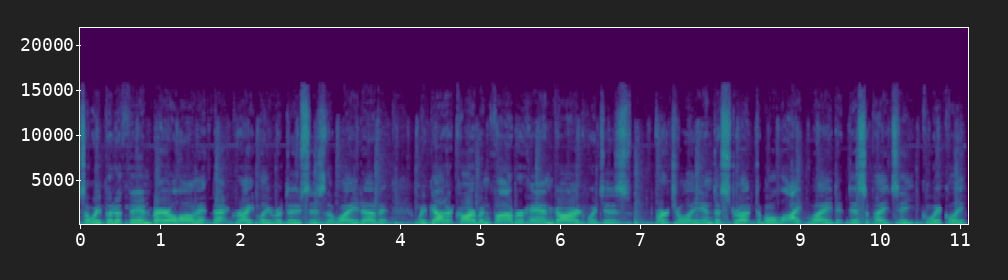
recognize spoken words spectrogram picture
So we put a thin barrel on it, that greatly reduces the weight of it. We've got a carbon fiber handguard, which is virtually indestructible, lightweight, it dissipates heat quickly.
